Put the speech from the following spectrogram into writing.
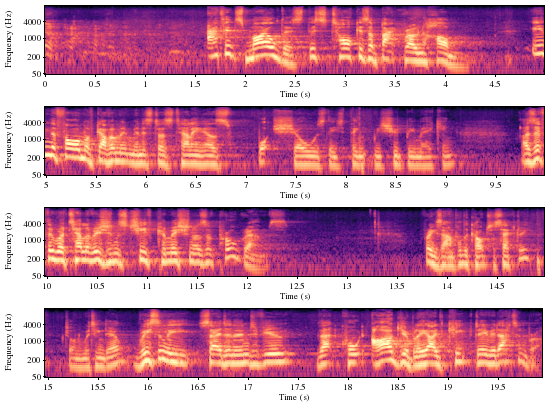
At its mildest, this talk is a background hum, in the form of government ministers telling us what shows they think we should be making, as if they were television's chief commissioners of programs. For example, the Culture Secretary, John Whittingdale, recently said in an interview that, quote, arguably I'd keep David Attenborough.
